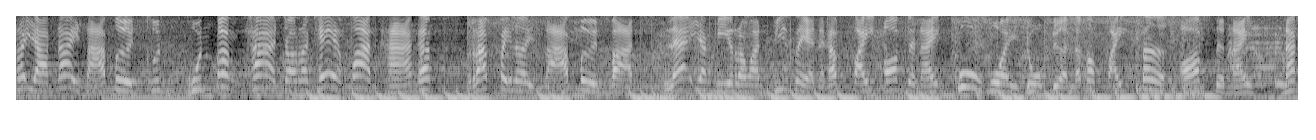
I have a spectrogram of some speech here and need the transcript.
ถ้าอยากได้ 30,000 คุณคุณต้องท่าจระเข้ฟาดหางครับ รับไปเลย 30,000 บาท และยังมีรางวัลพิเศษนะครับไฟออฟเดอะไนท์คู่มวยดุเดือดแล้วก็ไฟเตอร์ออฟเดอะไนท์นัก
